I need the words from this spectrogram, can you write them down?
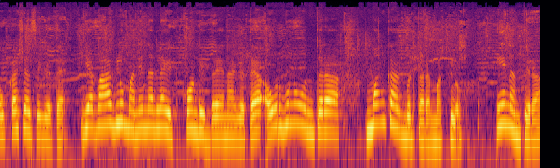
ಅವಕಾಶ ಸಿಗುತ್ತೆ. ಯಾವಾಗಲೂ ಮನೆಯಲ್ಲೇ ಇಟ್ಕೊಂಡಿದ್ರೆ ಏನಾಗುತ್ತೆ? ಅವ್ರಿಗೂ ಒಂಥರ ಮಂಕ್ ಆಗಿಬಿಡ್ತಾರೆ ಮಕ್ಕಳು ಏನಂತೀರಾ?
